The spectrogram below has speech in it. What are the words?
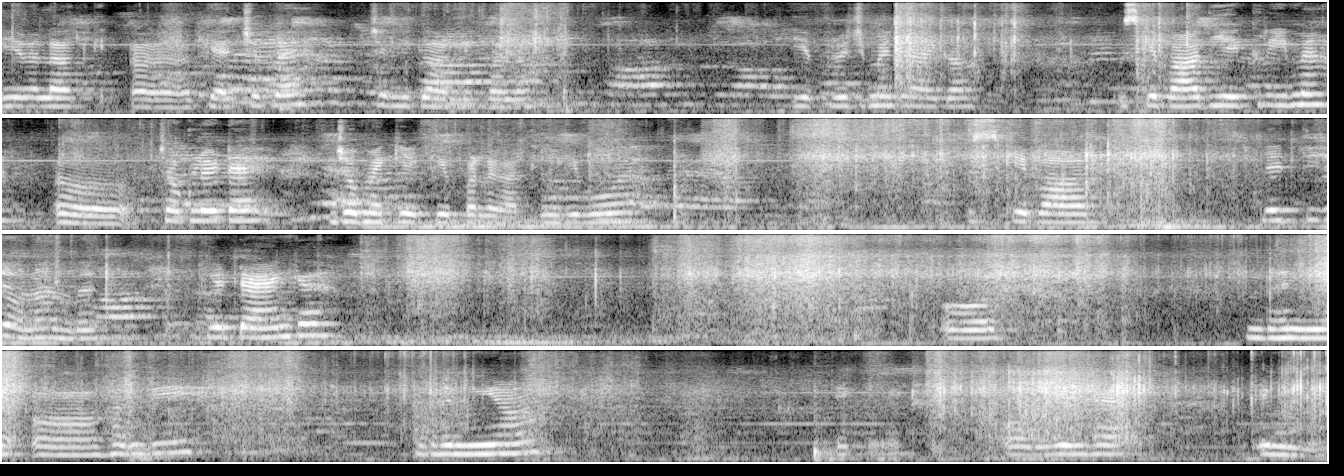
ये वाला केचप है चिली गार्लिक वाला। ये फ्रिज में जाएगा। उसके बाद ये क्रीम है चॉकलेट है, जो मैं केक के ऊपर लगाती हूँ, ये वो है। उसके बाद, लेती जाओ ना अंदर। ये टैंक है। और धनिया हल्दी, धनिया, एक मिनट। और ये है इमली,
